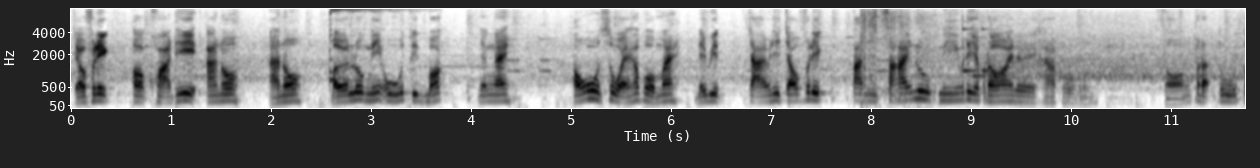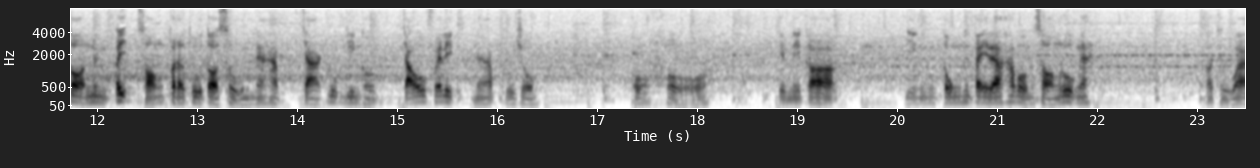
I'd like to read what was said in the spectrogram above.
เจ้าฟริกออกขวาที่อาโนอาโน เปิดลูกนี้ อู้ติดบล็อก ยังไง เอาสวยครับผมไหมเดวิดจ่ายไปที่เจ้าฟริก ปั่นซ้ายลูกนี้เรียบร้อยเลยครับผมสองประตูต่อหนึ่งเอ้ยสองประตูต่อศูนย์นะครับ จากลูกยิงของ เจ้าเฟลิกนะครับคุณผู้ชม โอ้โห เกมนี้ก็ยิงตรงขึ้นไปอีกแล้วครับผมสองลูกนะ ก็ถือว่า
